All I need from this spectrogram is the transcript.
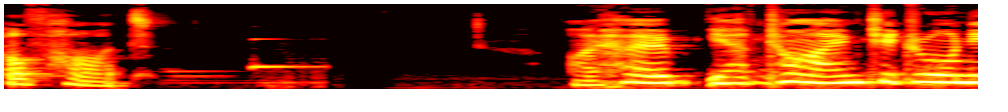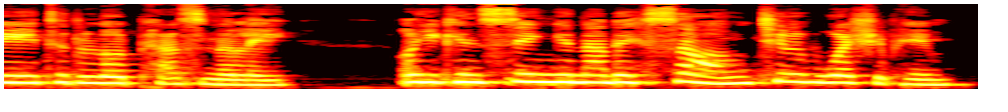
of heart. I hope you have time to draw near to the Lord personally, or you can sing another song to worship Him,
